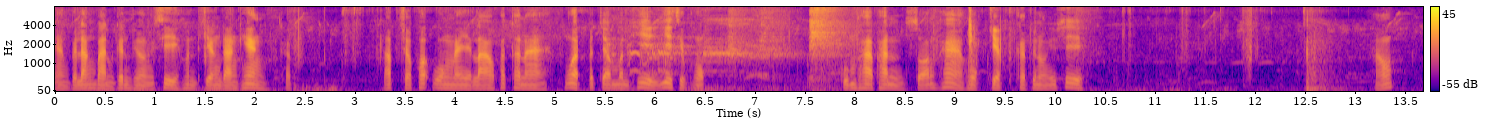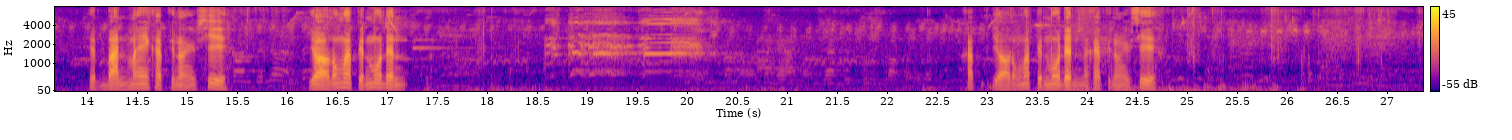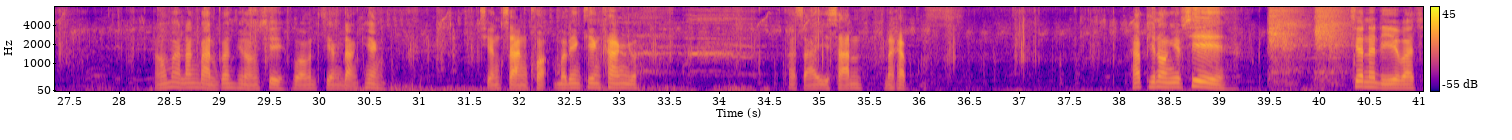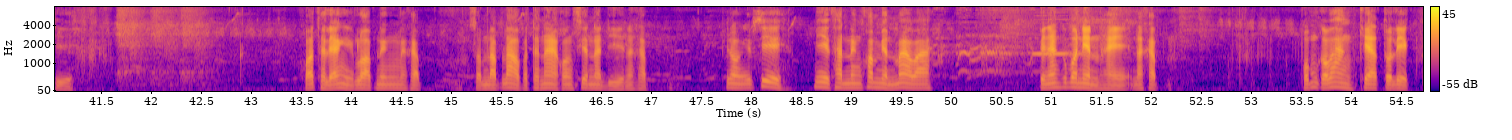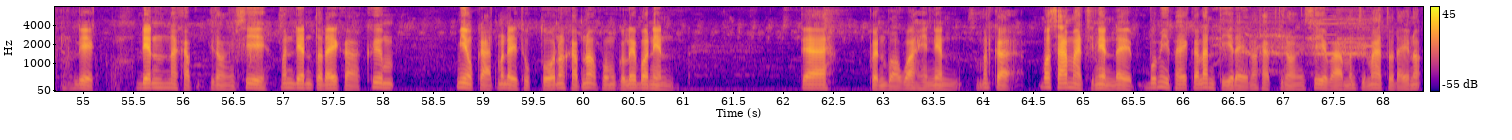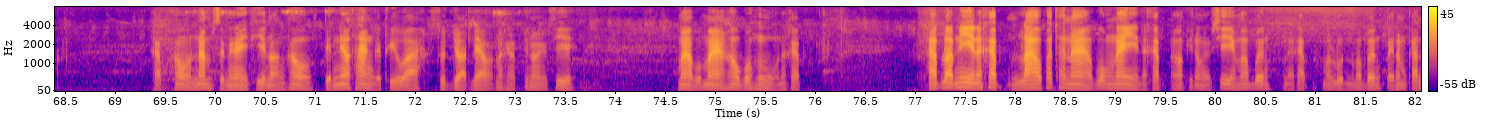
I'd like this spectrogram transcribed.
ยังไปล้างบันกันพี่น้องเอฟซีมันเสียงดังแห้งครับรับเฉพาะวงในลาวพัฒนางวดประจำวันที่ 26 กุมภาพันธ์ 2567 ครับพี่น้องเอฟซีเอาเฮ็ดบันไม่ครับพี่น้องเอฟซีย่อลงมาเป็นโมเดิร์น ครับย่อลงมาเป็นโมเดิร์นนะครับพี่น้องเอฟซีเอามาล้างบ้านก่อนพี่น้องเอฟซีเพราะมันเสียงดังแห้งเสียงสางขวะมาเล่งเคียงข้างอยู่ ภาษาอีสานนะครับ ครับพี่น้องเอฟซีเชื่อนาดีว่าจีขอแถลงอีกรอบหนึงนะครับสำหรับเล่าพัฒนาของเสี้ยนนาดีนะครับ พี่น้องเอฟซีมีท่านหนึ่งคอมเมนต์มาว่า เป็นยังคือบ่เน้นให้นะครับ ผมก็ว่างแค่ตัวเลขเลขเด่นนะครับพี่น้องเอพซีมันเด่นตัวใดก็คือมีโอกาสมันได้ทุกตัวนะครับเนาะผมก็เลยบ่เน้นแต่เพื่อนบอกว่าให้เน้นมันก็บ่สามารถที่เน้นได้บ่มีไผการันตีได้นะครับพี่น้องเอพซีว่ามันสิมาตัวใดเนาะครับเฮานำเสนอให้พี่น้องเฮาเป็นแนวทางก็ถือว่าสุดยอดแล้วนะครับพี่น้องเอพซีมาบ่มาเฮาบ่ฮู้นะครับครับรอบนี้นะครับลาวพัฒนาวงในนะครับเอาพี่น้องเอพซีมาเบิ้งนะครับมาหลุ่นมาเบิ้งไปน้กัน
